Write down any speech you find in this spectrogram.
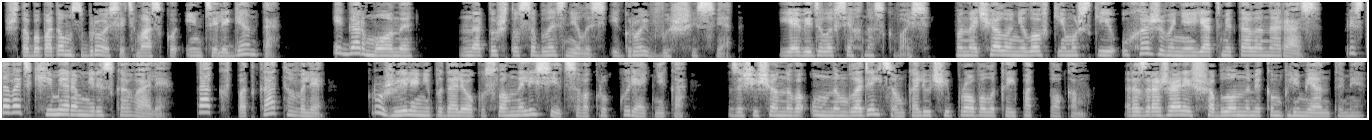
Чтобы потом сбросить маску интеллигента и гормоны на то, что соблазнилась игрой в высший свет. Я видела всех насквозь. Поначалу неловкие мужские ухаживания я отметала на раз. Приставать к химерам не рисковали. Так подкатывали, кружили неподалеку, словно лисица вокруг курятника, защищенного умным владельцем колючей проволокой и подтоком. Разражались шаблонными комплиментами,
